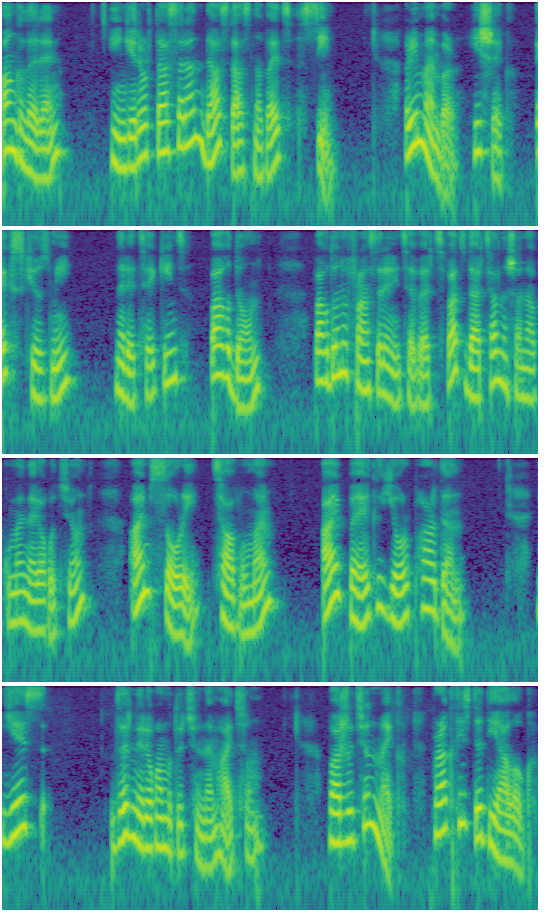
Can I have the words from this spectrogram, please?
Անգլերեն 5-րդ դասարան դաս 16 C Remember հիշեք Excuse me ներեցեք ինձ Pardon Pardon-ը ֆրանսերենից է վերցված դարձյալ նշանակում է ներողություն I'm sorry ցավում եմ I beg your pardon Ես ձեր ներողամտությունն եմ հայցում Վարժություն 1 Practice the dialogue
